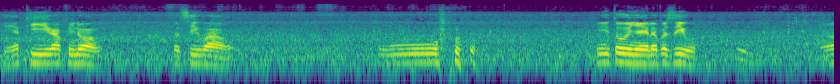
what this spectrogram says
เฮทีครับพี่น้องปลาซิวว้าวโอ้มีตัวใหญ่แล้วปลาซิวเอา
